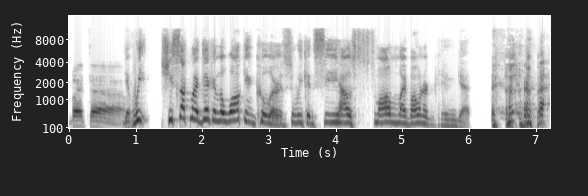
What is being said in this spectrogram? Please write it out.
but uh, Yeah, we she sucked my dick in the walk-in cooler so we could see how small my boner can get.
